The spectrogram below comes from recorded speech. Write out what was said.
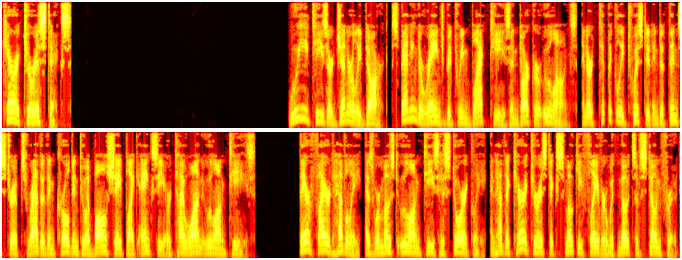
Characteristics Wuyi teas are generally dark, spanning the range between black teas and darker oolongs, and are typically twisted into thin strips rather than curled into a ball shape like Anxi or Taiwan oolong teas. They are fired heavily, as were most oolong teas historically, and have a characteristic smoky flavor with notes of stone fruit.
